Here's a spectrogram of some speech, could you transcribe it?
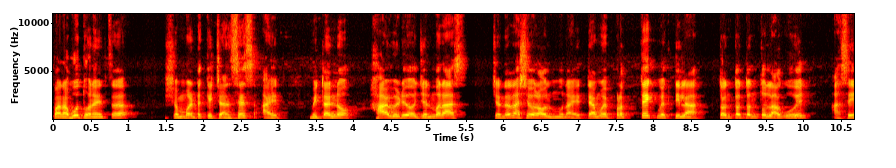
पराभूत होण्याचं शंभर टक्के चान्सेस आहेत. मित्रांनो हा व्हिडिओ जन्मरास चंद्रराशीवर अवलंबून आहे. त्यामुळे प्रत्येक व्यक्तीला तंतोतंत लागू होईल असे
